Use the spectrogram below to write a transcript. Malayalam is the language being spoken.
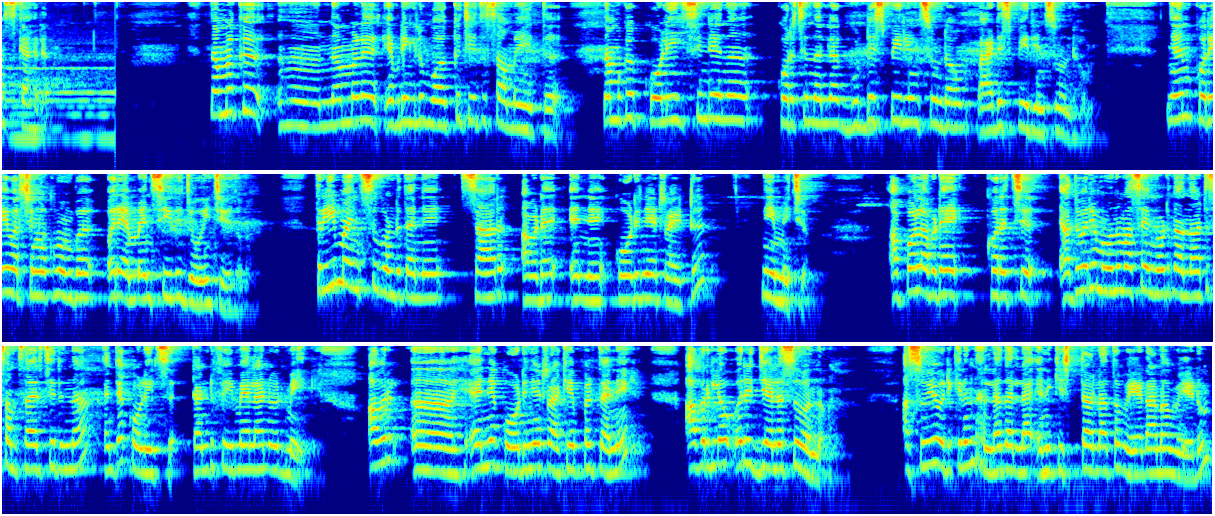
നമസ്കാരം. നമ്മൾക്ക് നമ്മൾ എവിടെയെങ്കിലും വർക്ക് ചെയ്ത സമയത്ത് നമുക്ക് കൊളീഗ്സിന്റെ കുറച്ച് നല്ല ഗുഡ് എക്സ്പീരിയൻസും ഉണ്ടാവും ബാഡ് എക്സ്പീരിയൻസും ഉണ്ടാവും. ഞാൻ കുറേ വർഷങ്ങൾക്ക് മുമ്പ് ഒരു എം എൻ സിയിൽ ജോയിൻ ചെയ്തു. ത്രീ മന്ത്സ് കൊണ്ട് തന്നെ സാർ അവിടെ എന്നെ കോർഡിനേറ്ററായിട്ട് നിയമിച്ചു. അപ്പോൾ അവിടെ കുറച്ച് അതുവരെ മൂന്ന് മാസം എന്നോട് നന്നായിട്ട് സംസാരിച്ചിരുന്ന എന്റെ കൊളീഗ്സ് രണ്ട് ഫീമെയിൽ ആൻഡ് ഒരു മെയിൽ അവർ എന്നെ കോർഡിനേറ്റർ ആക്കിയപ്പോൾ തന്നെ അവരിൽ ഒരു ജലസ് വന്നു. അസൂയ ഒരിക്കലും നല്ലതല്ല എനിക്കിഷ്ടമല്ലാത്ത വേടാണ് ആ വേടും.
